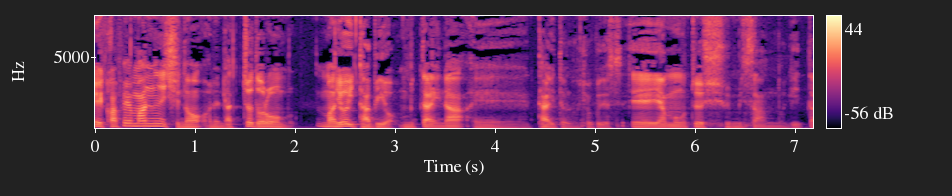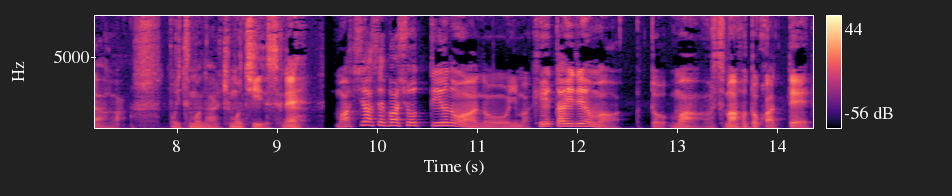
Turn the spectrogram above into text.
え、カフェマヌシの、ね、ラッチョドローム、まあ、良い旅を、みたいな、えー、タイトルの曲です。えー、山本義文さんのギターが、もういつもなら気持ちいいですね。待ち合わせ場所っていうのは、あの、今、携帯電話と、まあ、スマホとかって、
